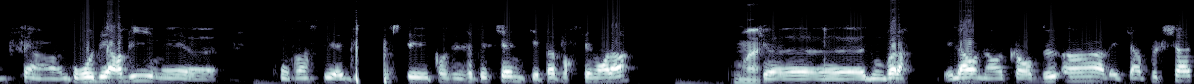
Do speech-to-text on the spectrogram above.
on fait un gros derby, mais euh, contre un contre Saint-Etienne qui est pas forcément là. Donc, Ouais. euh, donc voilà. Et là, on a encore 2-1 avec un peu de chat.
